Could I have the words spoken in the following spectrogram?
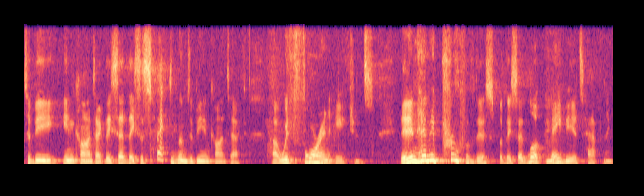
to be in contact. They said they suspected them to be in contact with foreign agents. They didn't have any proof of this, but they said, look, maybe it's happening.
